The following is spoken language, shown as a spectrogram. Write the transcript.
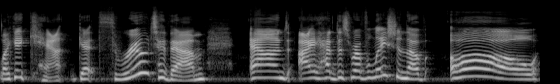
like I can't get through to them. And I had this revelation of, oh,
